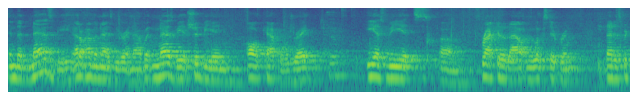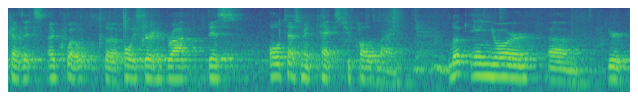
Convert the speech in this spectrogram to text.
in the NASB, I don't have the NASB right now, but in NASB it should be in all capitals, right? ESV, it's um, bracketed out and looks different. That is because it's a quote. The Holy Spirit had brought this Old Testament text to Paul's mind. Look in your um, your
